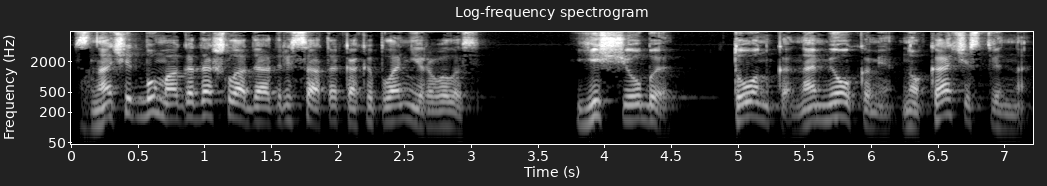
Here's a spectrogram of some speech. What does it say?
Значит, бумага дошла до адресата, как и планировалось. Еще бы! Тонко, намеками, но качественно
